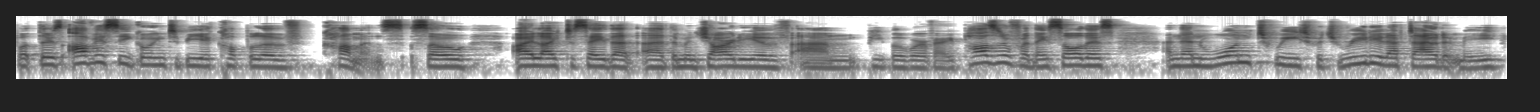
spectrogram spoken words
but there's obviously going to be a couple of comments. So i like to say that uh, the majority of um, people were very positive when they saw this and then one tweet which really leapt out at me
